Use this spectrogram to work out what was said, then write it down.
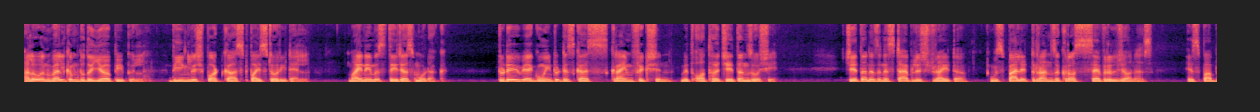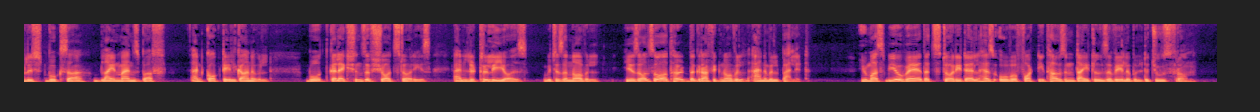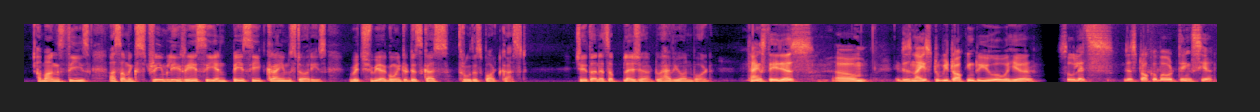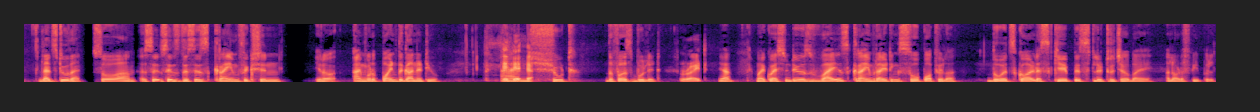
Hello and welcome to The Year People, the English podcast by Storytel. My name is Tejas Modak. Today we are going to discuss crime fiction with author Chetan Joshi. Chetan is an established writer whose palette runs across several genres. His published books are Blind Man's Buff and Cocktail Carnival, both collections of short stories, and Literally Yours, which is a novel. He has also authored the graphic novel Animal Palette. You must be aware that Storytel has over 40,000 titles available to choose from. Amongst these are some extremely racy and pacey crime stories, which we are going to discuss through this podcast. Chetan, it's a pleasure to have you on board. Thanks, Tejas. Um, it is nice to be talking to you over here. So let's just talk about things here. Let's do that. So, um, si- since this is crime fiction, you know, I'm going to point the gun at you and shoot the first bullet. Right? Yeah. My question to you is why is crime writing so popular, though it's called escapist literature by a lot of people?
